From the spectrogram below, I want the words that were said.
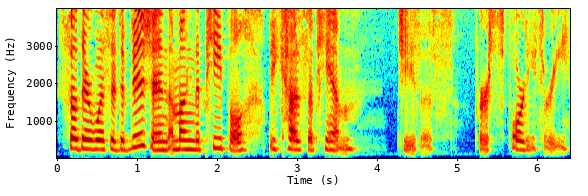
So there was a division among the people because of him, Jesus. Verse 43.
